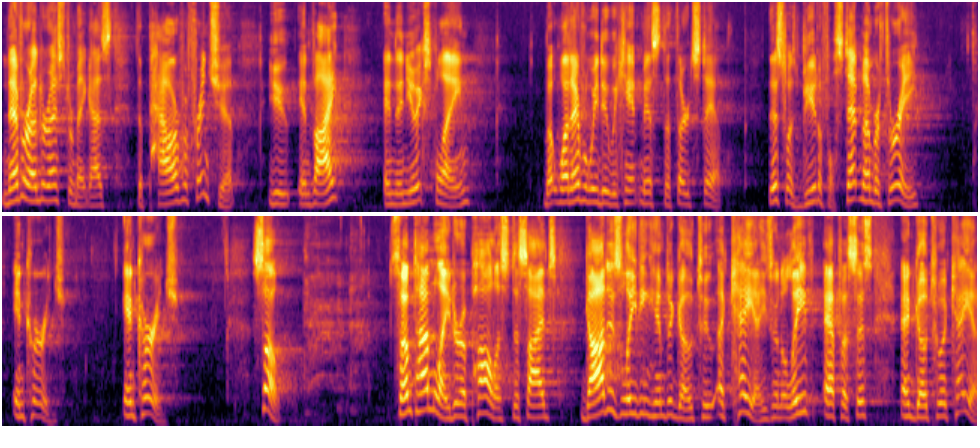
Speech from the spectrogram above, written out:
Never underestimate, guys, the power of a friendship. You invite and then you explain but whatever we do, we can't miss the third step. This was beautiful. Step number three encourage. Encourage. So, sometime later, Apollos decides God is leading him to go to Achaia. He's going to leave Ephesus and go to Achaia.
